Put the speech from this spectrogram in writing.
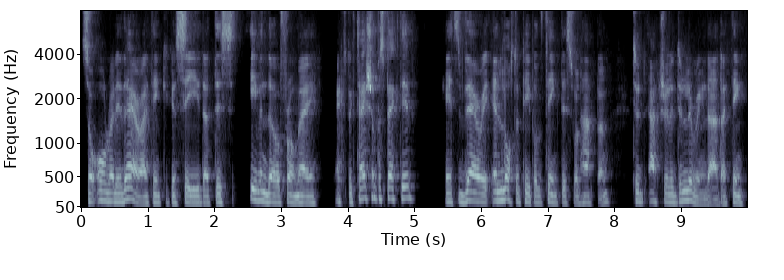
so already there, I think you can see that this, even though from a expectation perspective, it's very a lot of people think this will happen. To actually delivering that, I think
